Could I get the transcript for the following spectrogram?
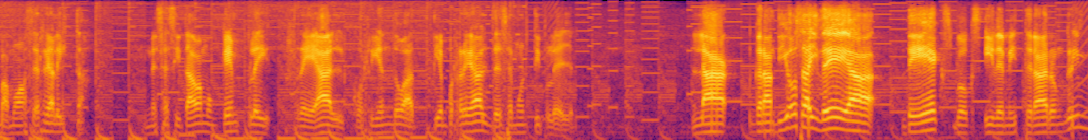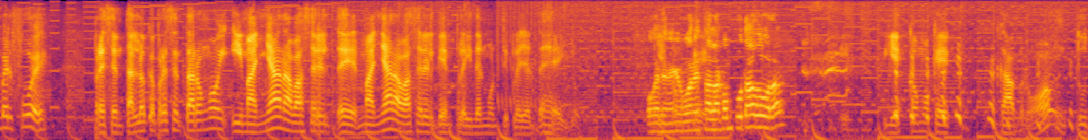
vamos a ser realistas. Necesitábamos gameplay real, corriendo a tiempo real de ese multiplayer. La grandiosa idea de Xbox y de Mr. Aaron Greenberg fue presentar lo que presentaron hoy y mañana va a ser el eh, mañana va a ser el gameplay del multiplayer de Halo. Porque tienen que conectar la computadora. Y es como que, cabrón, tú,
